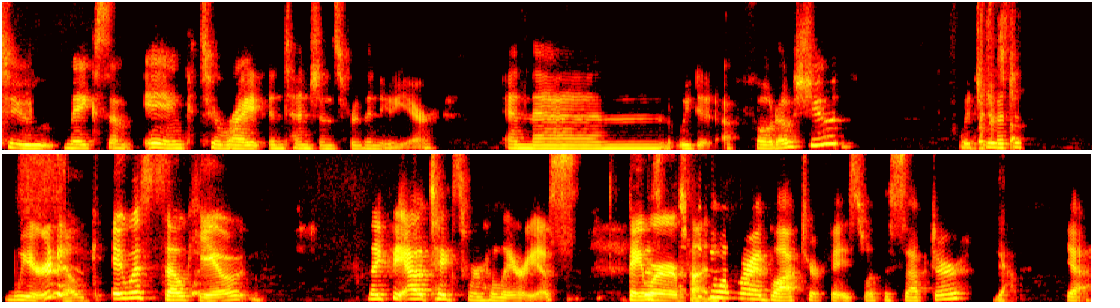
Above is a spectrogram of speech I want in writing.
to make some ink to write intentions for the new year. And then we did a photo shoot which, which was, was, just weird. So, it was so cute. Like the outtakes were hilarious. They this were fun. The one where I blocked her face with the scepter. Yeah. Yeah.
